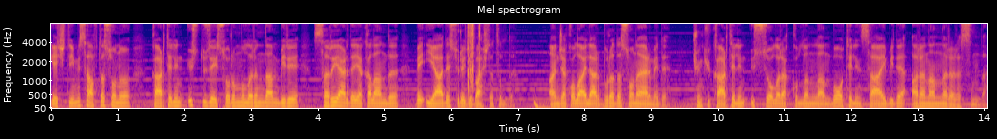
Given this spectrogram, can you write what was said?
Geçtiğimiz hafta sonu kartelin üst düzey sorumlularından biri Sarıyer'de yakalandı ve iade süreci başlatıldı. Ancak olaylar burada sona ermedi. Çünkü kartelin üssü olarak kullanılan bu otelin sahibi de arananlar arasında.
